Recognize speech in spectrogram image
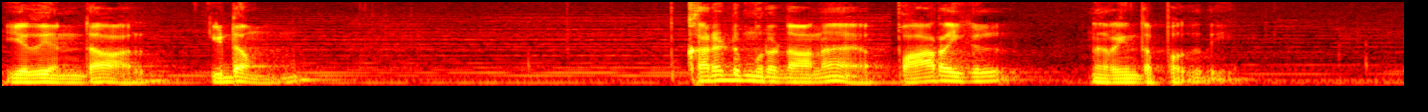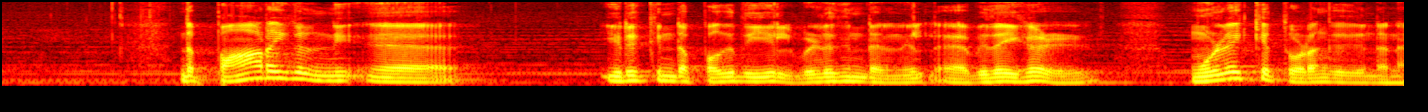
எது என்றால் இடம். கரடுமுரடான பாறைகள் நிறைந்த பகுதி. இந்த பாறைகள் இருக்கின்ற பகுதியில் விழுகின்ற நில் விதைகள் முளைக்க தொடங்குகின்றன.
